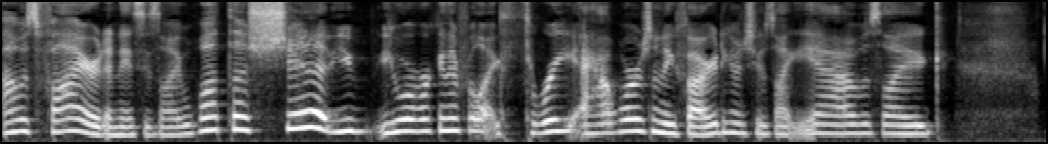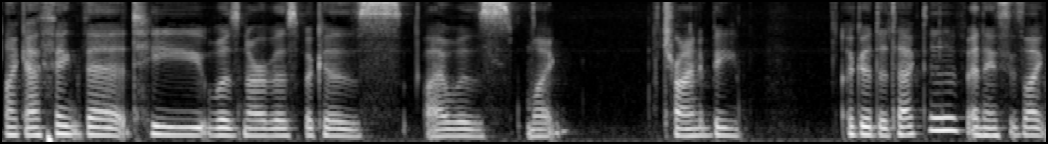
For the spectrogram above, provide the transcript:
I was fired and Nancy's like, What the shit? You you were working there for like three hours and he fired you and she was like, Yeah, I was like like I think that he was nervous because I was like trying to be a good detective and Nancy's like,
